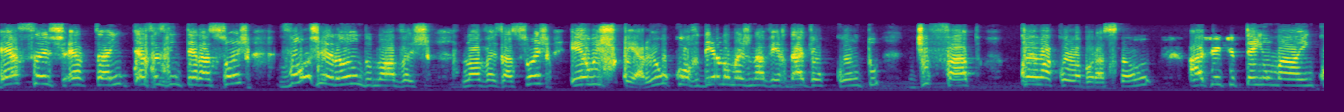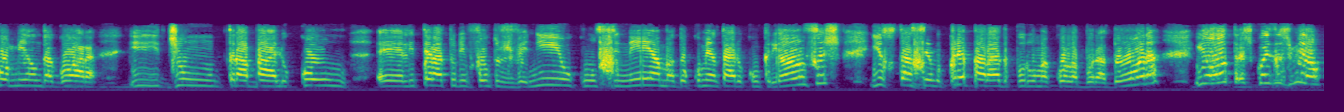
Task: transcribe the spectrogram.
Essas, essa, essas interações vão gerando novas, novas ações. Eu espero. Eu coordeno, mas na verdade eu conto de fato com a colaboração. A gente tem uma encomenda agora e de um trabalho com é, literatura infanto-juvenil, com cinema, documentário com crianças. Isso está sendo preparado por uma colaboradora e outras coisas virão,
